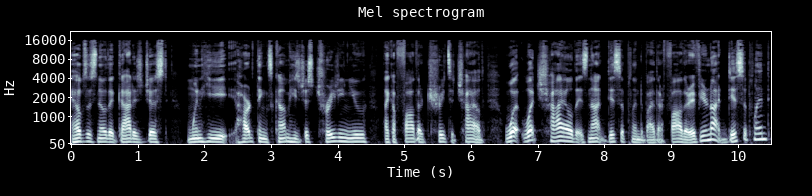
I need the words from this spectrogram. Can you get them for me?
It helps us know that God is just, when he hard things come, he's just treating you like a father treats a child. What what child is not disciplined by their father? If you're not disciplined,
